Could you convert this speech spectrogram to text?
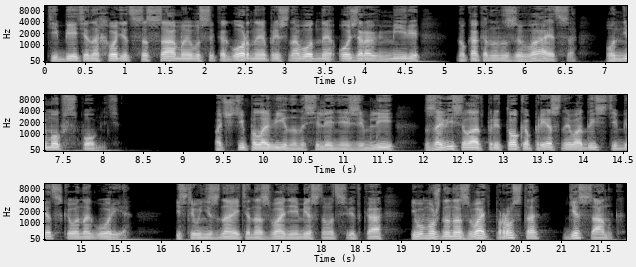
В Тибете находится самое высокогорное пресноводное озеро в мире, но как оно называется, он не мог вспомнить. Почти половина населения Земли зависела от притока пресной воды с Тибетского Нагорья. Если вы не знаете название местного цветка, его можно назвать просто гесанг.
